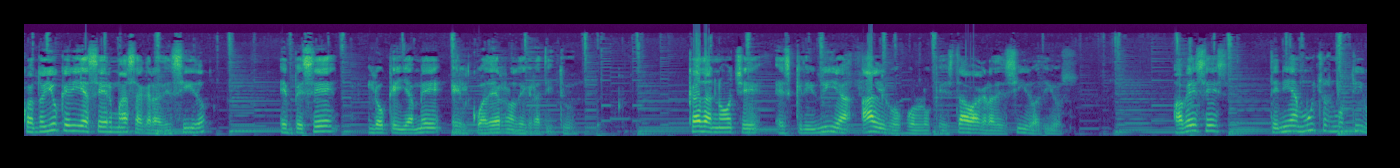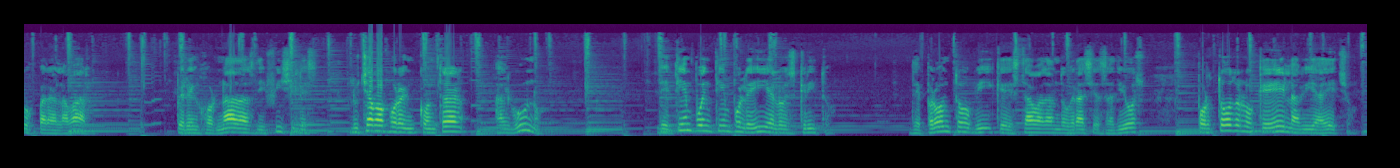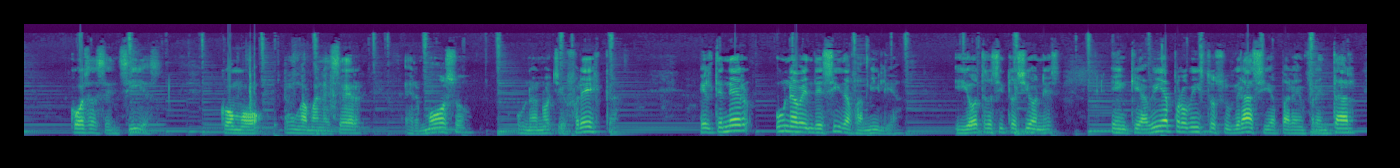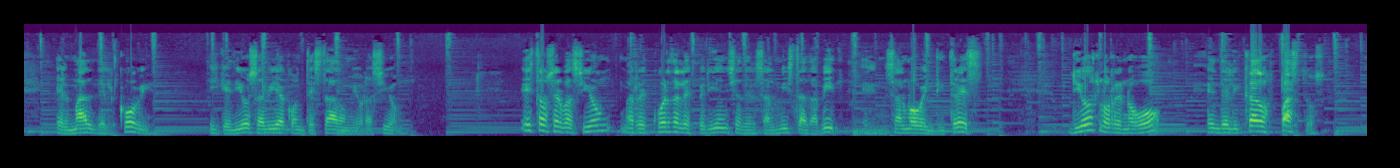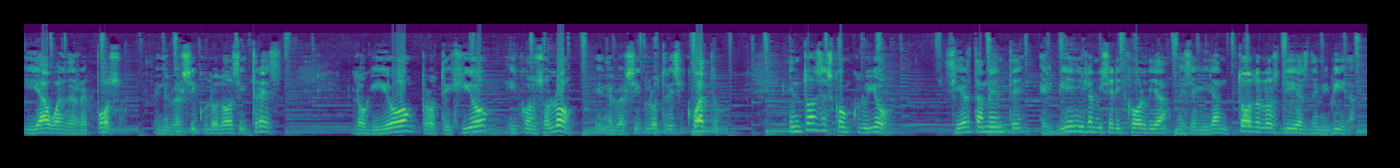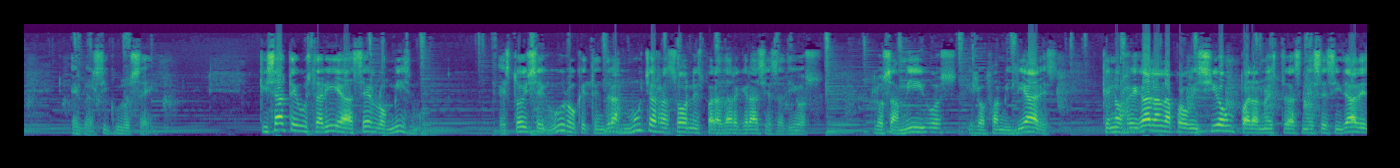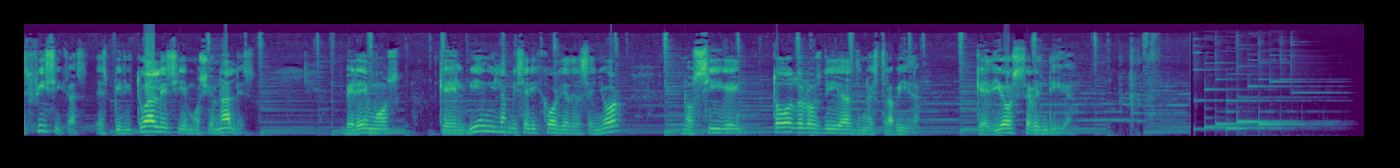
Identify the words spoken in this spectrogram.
Cuando yo quería ser más agradecido, empecé lo que llamé el cuaderno de gratitud. Cada noche escribía algo por lo que estaba agradecido a Dios. A veces tenía muchos motivos para alabar, pero en jornadas difíciles luchaba por encontrar alguno. De tiempo en tiempo leía lo escrito de pronto vi que estaba dando gracias a Dios por todo lo que Él había hecho, cosas sencillas, como un amanecer hermoso, una noche fresca, el tener una bendecida familia y otras situaciones en que había provisto su gracia para enfrentar el mal del COVID y que Dios había contestado mi oración. Esta observación me recuerda la experiencia del salmista David en Salmo 23. Dios lo renovó en delicados pastos y aguas de reposo, en el versículo 2 y 3. Lo guió, protegió y consoló, en el versículo 3 y 4. Entonces concluyó, ciertamente el bien y la misericordia me seguirán todos los días de mi vida, el versículo 6. Quizá te gustaría hacer lo mismo. Estoy seguro que tendrás muchas razones para dar gracias a Dios. Los amigos y los familiares que nos regalan la provisión para nuestras necesidades físicas, espirituales y emocionales. Veremos que el bien y la misericordia del Señor nos siguen todos los días de nuestra vida. Que Dios te bendiga.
